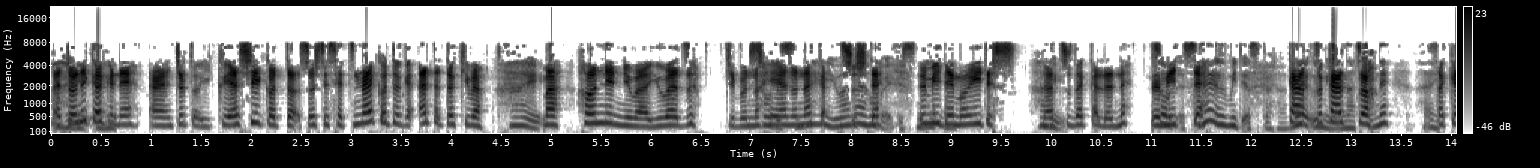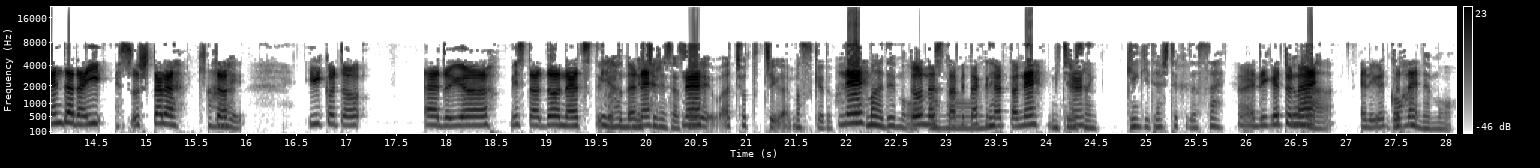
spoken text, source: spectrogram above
まあとにかくね、あちょっと悔しいこと、そして切ないことがあった時は、はい。まあ、本人には言わず、自分の部屋の中、そねして、ね海でもいいです。はい夏だからね、そう海って、ですね。海ですからね。カッツカッツね。はい。叫んだらいい。そしたら、きっと、はいいいことあるよ、ミスタードーナツってことでね。みちるさん、それね。はちょっと違いますけど。ね。まあでも。ドーナツ食べたくなったね。みちるさうんん、元気出してください。ありがとうない。ありがとごうね。飯でも、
